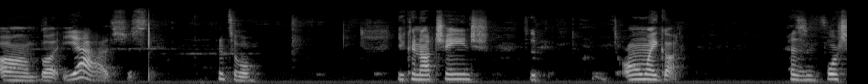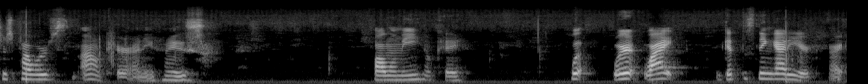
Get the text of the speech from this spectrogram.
Um, but yeah, it's just principle. You cannot change. The, oh my god. Has enforcers powers. I don't care anyways. Follow me. Okay. What? Where? Why? Get this thing out of here. All right.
